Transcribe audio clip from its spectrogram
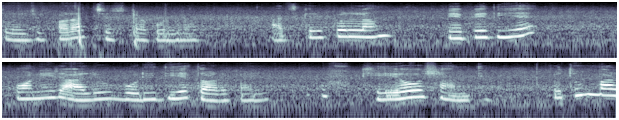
তৈরি করার চেষ্টা করলাম। আজকে করলাম পেঁপে দিয়ে পনির আলু বড়ি দিয়ে তরকারি। খেয়েও শান্তি। প্রথমবার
